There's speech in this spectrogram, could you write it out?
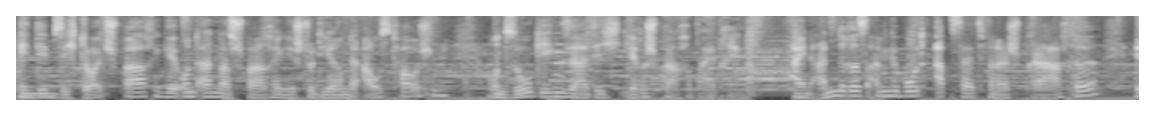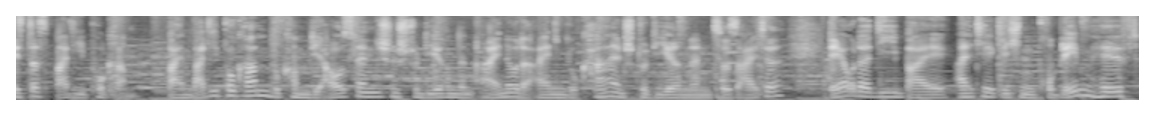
in dem sich deutschsprachige und anderssprachige Studierende austauschen und so gegenseitig ihre Sprache beibringen. Ein anderes Angebot abseits von der Sprache ist das Buddy-Programm. Beim Buddy-Programm bekommen die ausländischen Studierenden eine oder einen lokalen Studierenden zur Seite, der oder die bei alltäglichen Problemen hilft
